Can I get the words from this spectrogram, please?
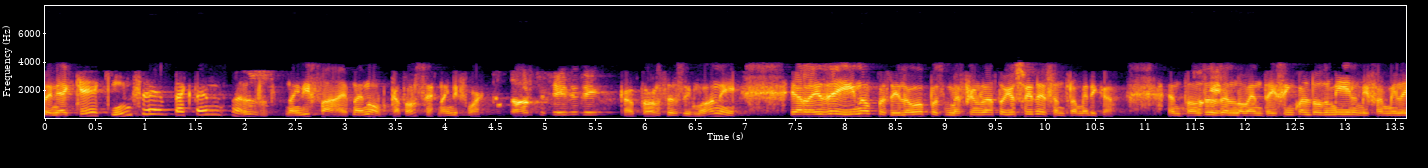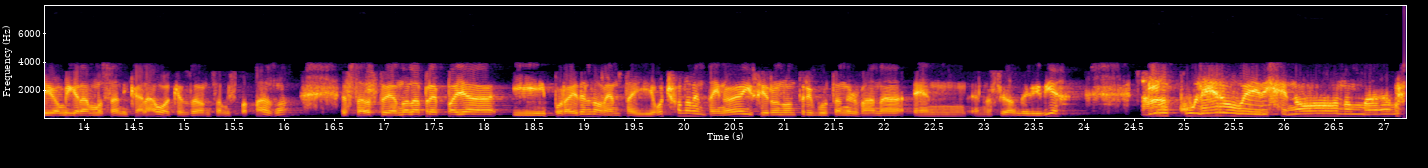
tenía que 15 back then, 95, no, 14, 94. 14, sí, sí, sí. 14, Simón, y, y a raíz de ahí, ¿no? Pues y luego pues me fui un rato, yo soy de Centroamérica. Entonces del 95 al 2000 mi familia y yo migramos a Nicaragua, que es donde son mis papás, ¿no? Estaba estudiando la prepa allá y por ahí del 98, 99 hicieron un tributo a Nirvana en, en la ciudad donde vivía. Bien ah. culero, güey. Dije, no, no mames.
